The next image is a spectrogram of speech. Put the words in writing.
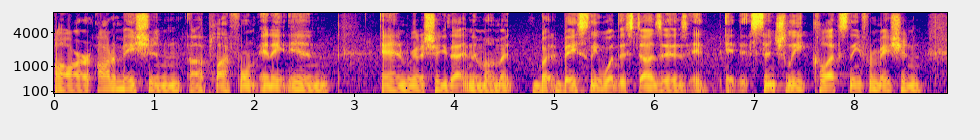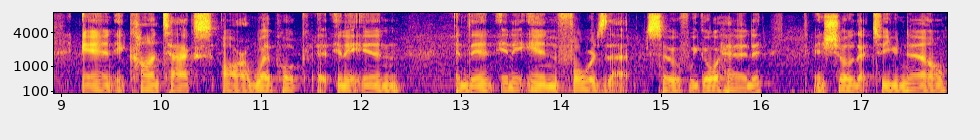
our automation uh, platform N8N and we're going to show you that in a moment. But basically, what this does is it, it essentially collects the information and it contacts our webhook at N8N, and then N8N forwards that. So if we go ahead and show that to you now,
